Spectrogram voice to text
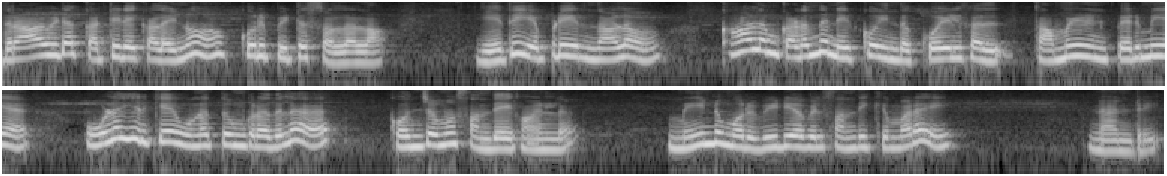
திராவிட கட்டிடக்கலைனோ குறிப்பிட்டு சொல்லலாம். எது எப்படி இருந்தாலும் காலம் கடந்து நிற்கும் இந்த கோயில்கள் தமிழின் பெருமையை உலகிற்கே உணர்த்துங்கிறதுல கொஞ்சமும் சந்தேகம் இல்லை. மீண்டும் ஒரு வீடியோவில் சந்திக்கும் வரை நன்றி.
